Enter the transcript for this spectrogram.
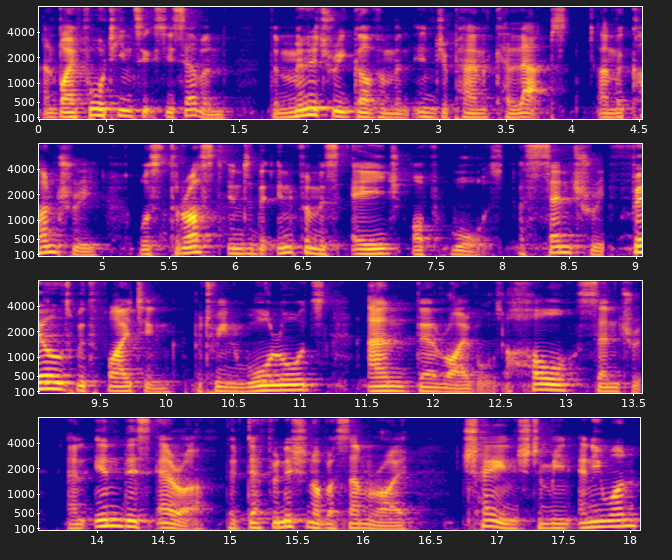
and by 1467, the military government in Japan collapsed, and the country was thrust into the infamous Age of Wars, a century filled with fighting between warlords and their rivals, a whole century. And in this era, the definition of a samurai changed to mean anyone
